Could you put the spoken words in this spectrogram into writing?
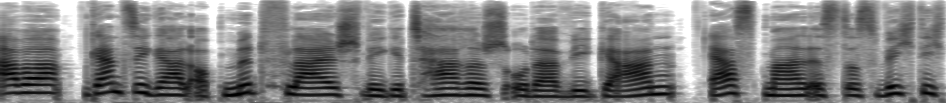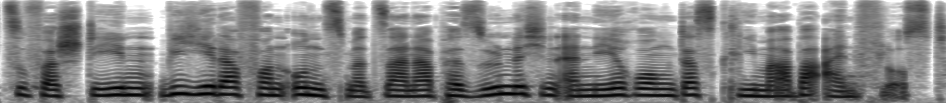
Aber ganz egal ob mit Fleisch, vegetarisch oder vegan, erstmal ist es wichtig zu verstehen, wie jeder von uns mit seiner persönlichen Ernährung das Klima beeinflusst.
